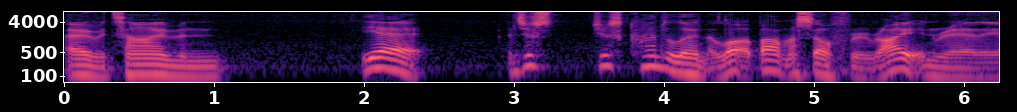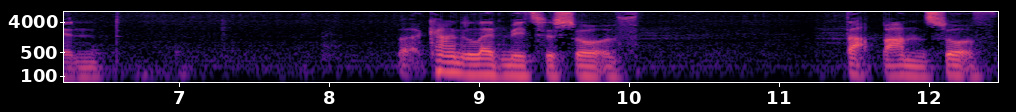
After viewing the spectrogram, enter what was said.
over time, and yeah, I just just kind of learned a lot about myself through writing, really, and that kind of led me to sort of that band sort of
